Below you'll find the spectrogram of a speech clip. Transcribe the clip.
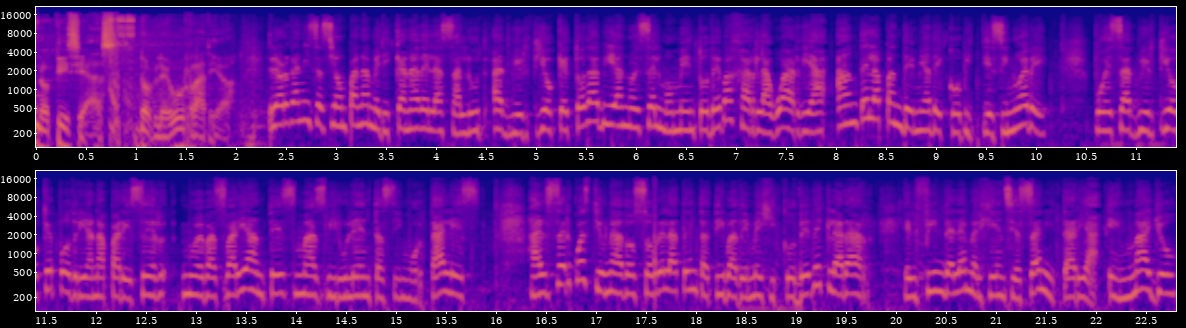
Noticias W Radio. La Organización Panamericana de la Salud advirtió que todavía no es el momento de bajar la guardia ante la pandemia de COVID-19, pues advirtió que podrían aparecer nuevas variantes más virulentas y mortales. Al ser cuestionado sobre la tentativa de México de declarar el fin de la emergencia sanitaria en mayo,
